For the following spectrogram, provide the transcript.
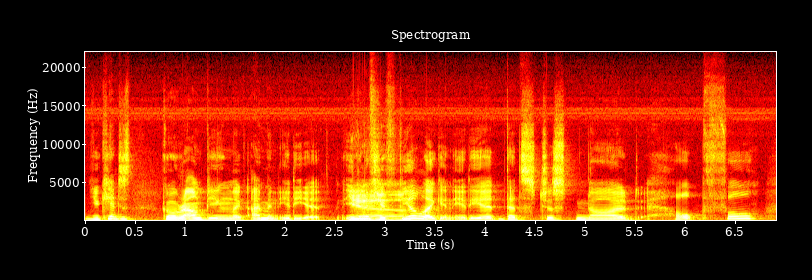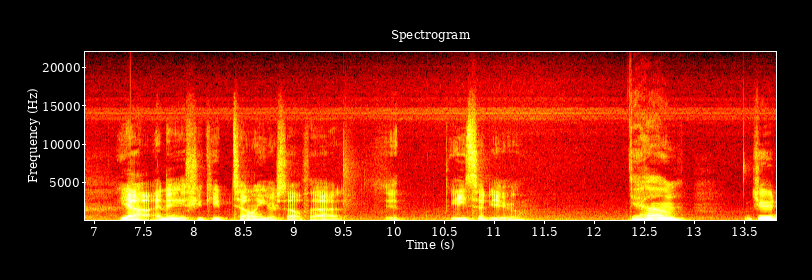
You can't just go around being like, I'm an idiot. Even if you feel like an idiot, that's just not helpful. Yeah, and if you keep telling yourself that, it eats at you. Yeah. You're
